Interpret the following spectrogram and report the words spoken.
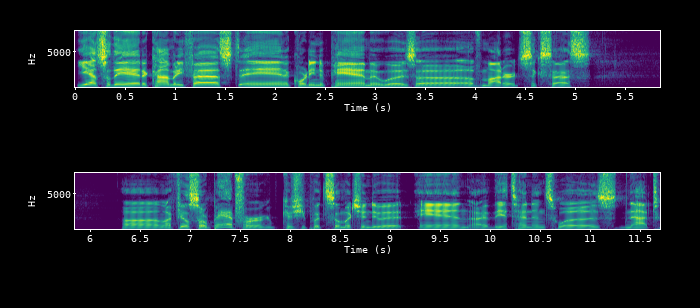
yeah. So they had a comedy fest, and according to Pam, it was uh, of moderate success. Um, I feel so bad for her because she put so much into it, and uh, the attendance was not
